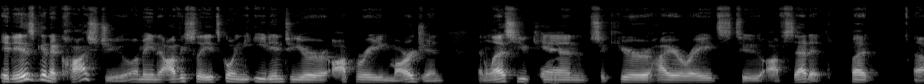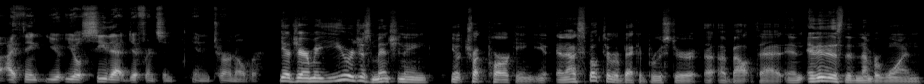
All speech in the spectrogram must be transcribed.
it is going to cost you. I mean, obviously, it's going to eat into your operating margin unless you can secure higher rates to offset it. But uh, I think you, will see that difference in, in turnover. Yeah, Jeremy, you were just mentioning you know truck parking, and I spoke to Rebecca Brewster uh, about that, and, and it is the number one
